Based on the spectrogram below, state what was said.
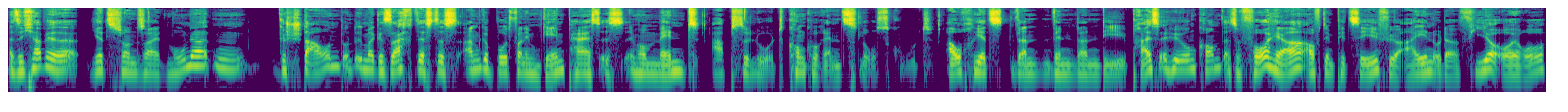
also ich habe ja jetzt schon seit Monaten gestaunt und immer gesagt, dass das Angebot von dem Game Pass ist im Moment absolut konkurrenzlos gut. Auch jetzt, wenn, wenn dann die Preiserhöhung kommt, also vorher auf dem PC für ein oder vier Euro,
